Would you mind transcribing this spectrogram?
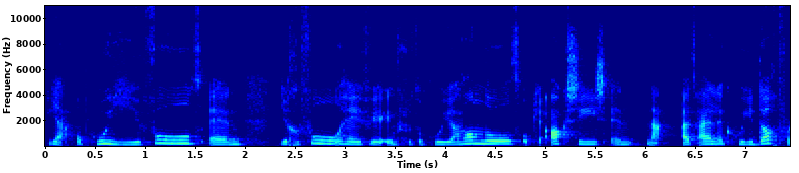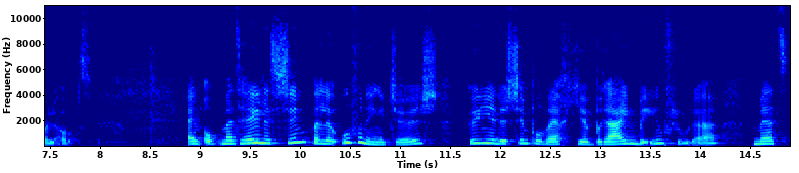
ja, op hoe je je voelt. En je gevoel heeft weer invloed op hoe je handelt, op je acties en nou, uiteindelijk hoe je dag verloopt. En op, met hele simpele oefeningetjes kun je dus simpelweg je brein beïnvloeden met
